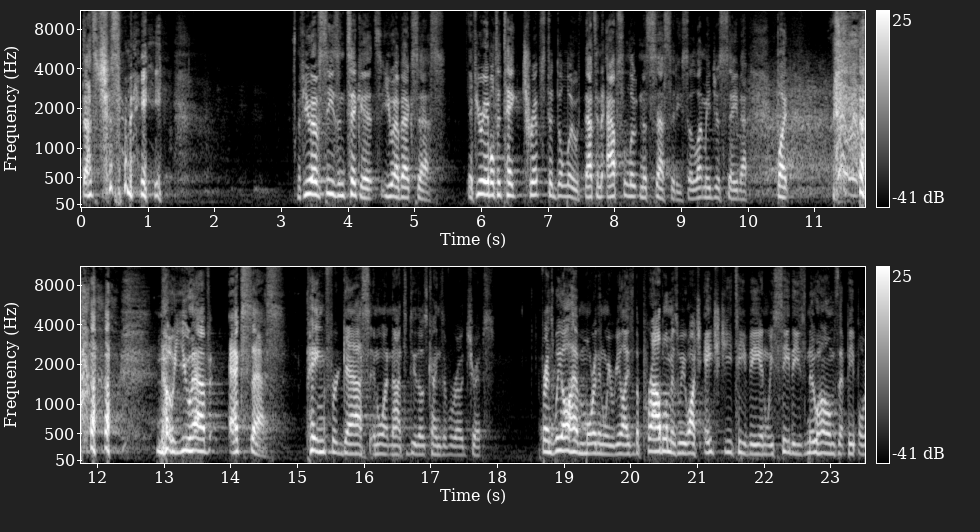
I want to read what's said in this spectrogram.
that's just me. If you have season tickets, you have excess. If you're able to take trips to Duluth, that's an absolute necessity. So let me just say that. But no, you have excess paying for gas and whatnot to do those kinds of road trips. Friends, we all have more than we realize. The problem is we watch HGTV and we see these new homes that people,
